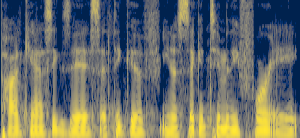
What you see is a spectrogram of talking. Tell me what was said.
podcast exists. I think of you know Second Timothy four eight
